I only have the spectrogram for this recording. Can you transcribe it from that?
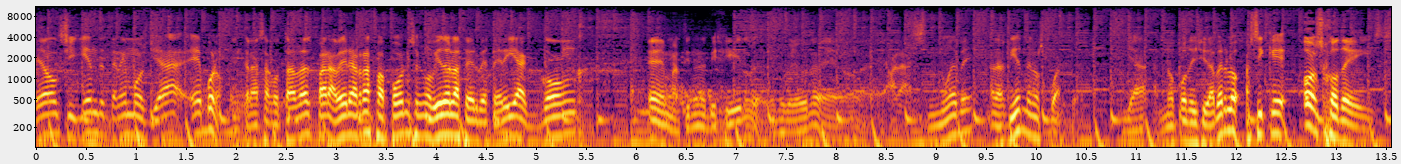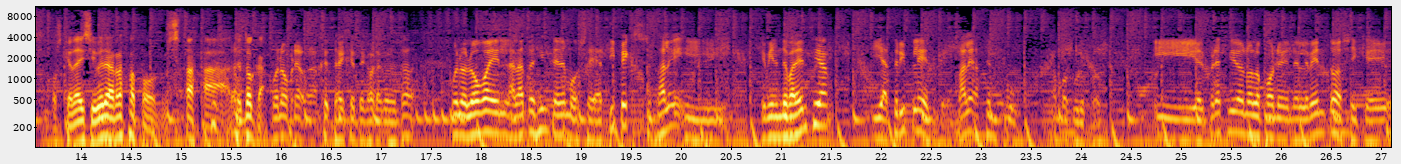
El siguiente tenemos ya, eh, bueno, entradas agotadas para ver a Rafa Pons en Oviedo la cervecería Gong, eh, Martínez Vigil, eh, a las 9, a las 10 menos cuarto. Ya no podéis ir a verlo, así que os jodéis. Os quedáis y ver a Rafa Pons. Te toca. Bueno, pero la gente, hay gente que habrá con entrada. Bueno, luego en la lata 5 tenemos eh, a Tipex, ¿vale? Y que vienen de Valencia. Y a Triple Ente, ¿vale? Hacen pum, ambos grupos. Y el precio no lo pone en el evento, así que.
